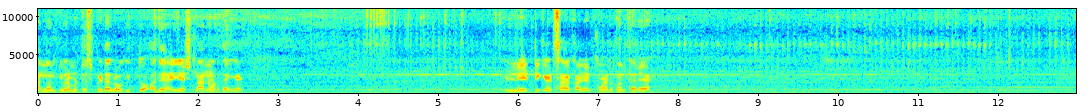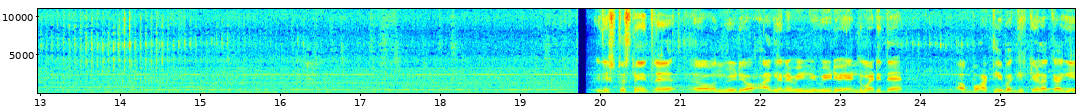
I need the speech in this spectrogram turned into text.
ಹನ್ನೊಂದು ಕಿಲೋಮೀಟ್ರ್ ಸ್ಪೀಡಲ್ಲಿ ಹೋಗಿತ್ತು. ಅದೇ ಹೈಯೆಸ್ಟ್ ನಾನು ನೋಡ್ದಂಗೆ. ಇಲ್ಲಿ ಟಿಕೆಟ್ ಸಹ ಕಲೆಕ್ಟ್ ಮಾಡ್ಕೊತಾರೆ. ಇದಿಷ್ಟು ಸ್ನೇಹಿತರೆ ಒಂದು ವಿಡಿಯೋ ಆಗ್ಲೇ ವಿಡಿಯೋ ಎಂಡ್ ಮಾಡಿದ್ದೆ. ಆ, ಬಾಟ್ಲಿ ಬಗ್ಗೆ ಕೇಳೋಕ್ಕಾಗಿ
